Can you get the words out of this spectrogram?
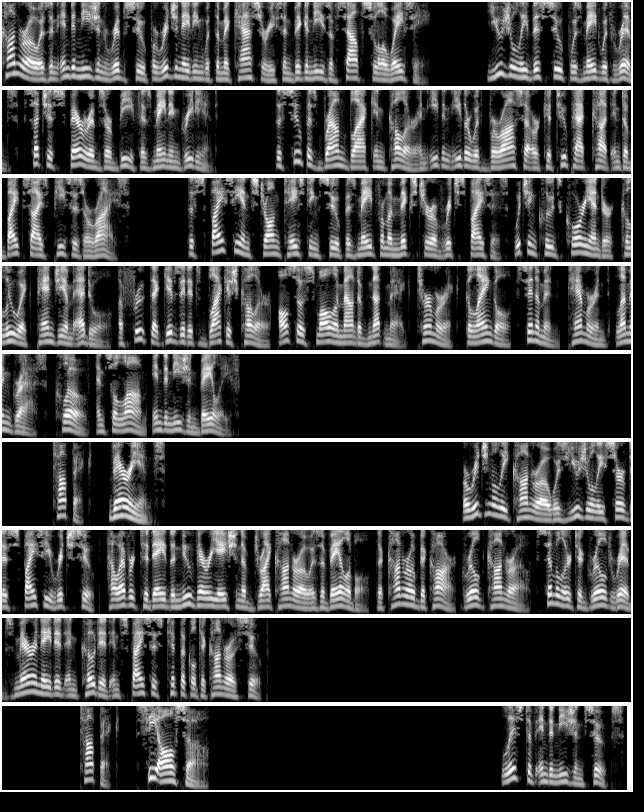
Konro is an Indonesian rib soup originating with the Makassarese and Bugis of South Sulawesi. Usually this soup was made with ribs, such as spareribs or beef as main ingredient. The soup is brown-black in color and eaten either with burasa or ketupat cut into bite-size pieces or rice. The spicy and strong-tasting soup is made from a mixture of rich spices, which includes coriander, keluwak Pangium edule, a fruit that gives it its blackish color, also small amount of nutmeg, turmeric, galangal, cinnamon, tamarind, lemongrass, clove, and salam Indonesian bayleaf. Variants Originally konro was usually served as spicy rich soup, however today the new variation of dry konro is available, the konro bakar grilled konro, similar to grilled ribs marinated and coated in spices typical to konro soup. See also List of Indonesian soups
